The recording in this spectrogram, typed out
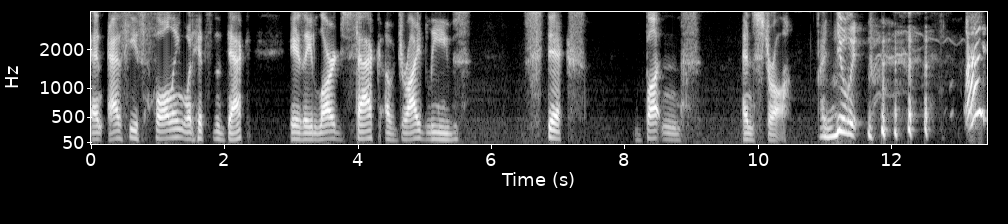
And as he's falling, what hits the deck is a large sack of dried leaves, sticks, buttons, and straw. I knew it. what?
